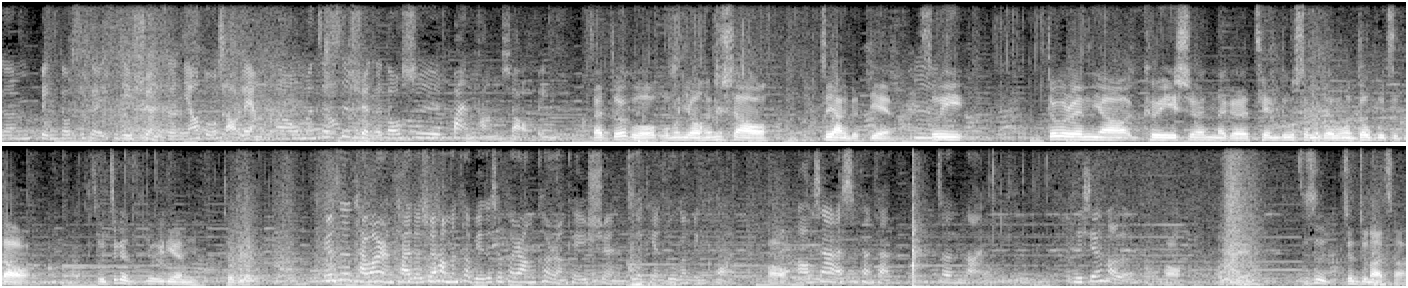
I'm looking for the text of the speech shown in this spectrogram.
跟冰都是可以自己选择你要多少量。呃，我们这次选的都是半糖少冰。在德国，我们有很少这样的店，所以德国人要可以选那个甜度什么的，我们都不知道，所以这个有一点特别。因为这是台湾人开的，所以他们特别就是会让客人可以选这个甜度跟冰块。好，好，现在来试看看真奶。你先好了。好，OK。这是珍珠奶茶，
